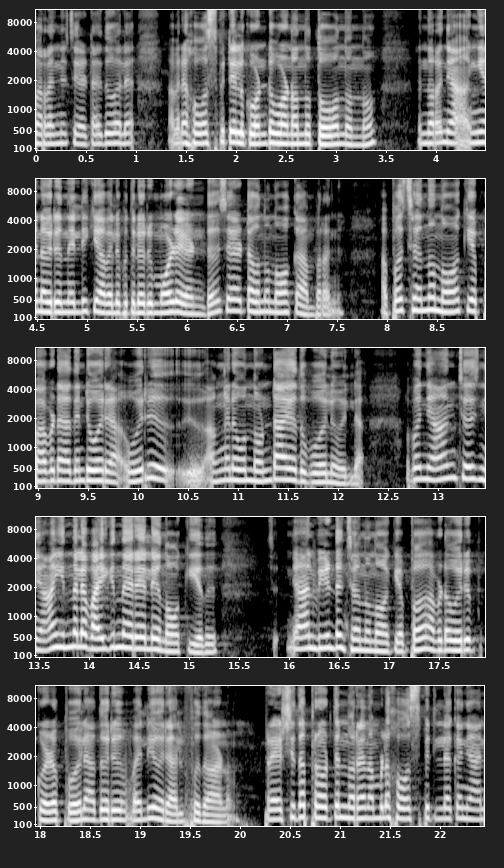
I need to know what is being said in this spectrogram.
പറഞ്ഞു ചേട്ടാ ഇതുപോലെ അവനെ ഹോസ്പിറ്റലിൽ കൊണ്ടുപോകണമെന്ന് തോന്നുന്നു. എന്ന് പറഞ്ഞാൽ അങ്ങനെ ഒരു നെല്ലിക്ക വലുപ്പത്തിലൊരു മുഴയുണ്ട്. ചേട്ടാ ഒന്ന് നോക്കാൻ പറഞ്ഞു. അപ്പോൾ ചെന്ന് നോക്കിയപ്പോൾ അവിടെ അതിന്റെ ഒരു ഒരു അങ്ങനെ ഒന്നും ഉണ്ടായതുപോലും ഇല്ല. അപ്പോൾ ഞാൻ ചോദിച്ചു ഞാൻ ഇന്നലെ വൈകുന്നേരമല്ലേ നോക്കിയത്? ഞാൻ വീണ്ടും ചെന്ന് നോക്കിയപ്പോൾ അവിടെ ഒരു കുഴപ്പമില്ല അതൊരു വലിയൊരു അത്ഭുതമാണ്. പ്രേക്ഷിത പ്രവർത്തനം എന്ന് പറയാൻ നമ്മൾ ഹോസ്പിറ്റലിലൊക്കെ ഞാൻ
